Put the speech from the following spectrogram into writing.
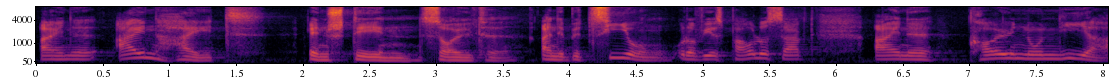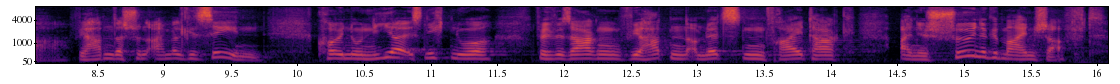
eine Einheit entstehen sollte, eine Beziehung oder wie es Paulus sagt, eine Koinonia. Wir haben das schon einmal gesehen. Koinonia ist nicht nur, wenn wir sagen, wir hatten am letzten Freitag eine schöne Gemeinschaft,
